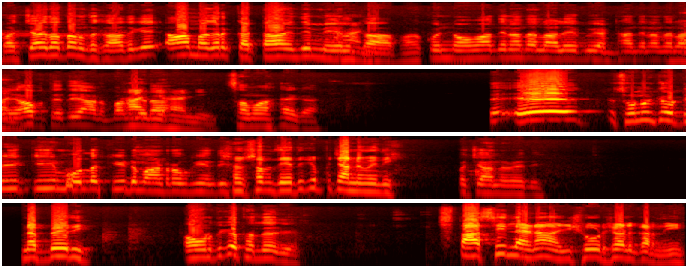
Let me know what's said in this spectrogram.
ਬੱਚਾ ਇਹਦਾ ਤੁਹਾਨੂੰ ਦਿਖਾ ਦਗੇ ਆ ਮਗਰ ਕੱਟਾ ਇਹਦੇ ਮੇਲ ਕਾਫ ਆ। ਕੋਈ 9 ਦਿਨਾਂ ਦਾ ਲਾ ਲੇ ਕੋਈ 8 ਦਿਨਾਂ ਦਾ ਲਾ ਲੇ ਹਫ਼ਤੇ ਦੇ ਆਣ ਬਣ ਹਾਂਜੀ ਜਿਹੜਾ ਹਾਂਜੀ। ਸਮਾਂ ਹੈਗਾ। ਤੇ ਇਹ ਸੋਨੂੰ ਝੋਟੀ ਕੀ ਮੁੱਲ ਕੀ ਡਿਮਾਂਡ ਰਹੂਗੀ ਇਹਦੀ? ਸੰਧੂ ਸਾਹਿਬ ਦੇ ਦੇਗੇ 95 ਦੀ। 95 ਦੀ। 90 ਦੀ। ਆਉਣ ਦੀ ਕਿ ਥੱਲੇ ਜੇ? 87 ਲੈਣਾ ਜੀ ਛੋੜ ਛਾੜ ਕਰਨੀ।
